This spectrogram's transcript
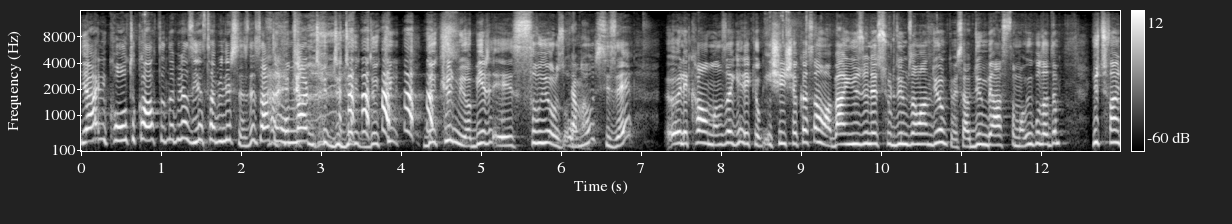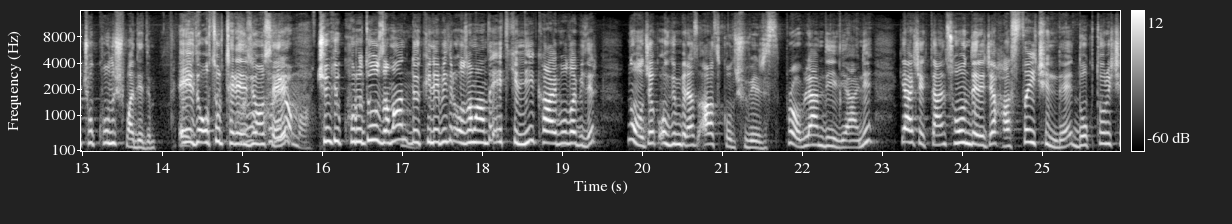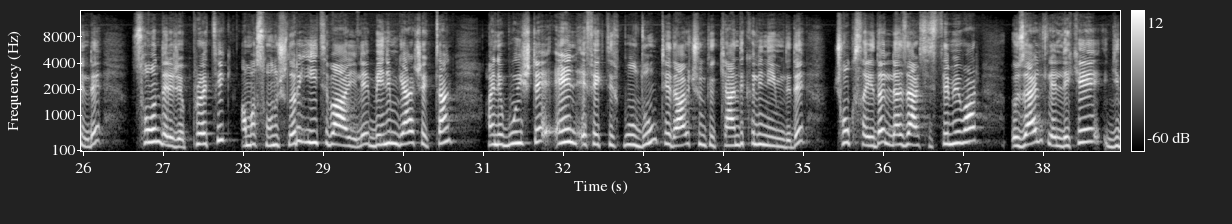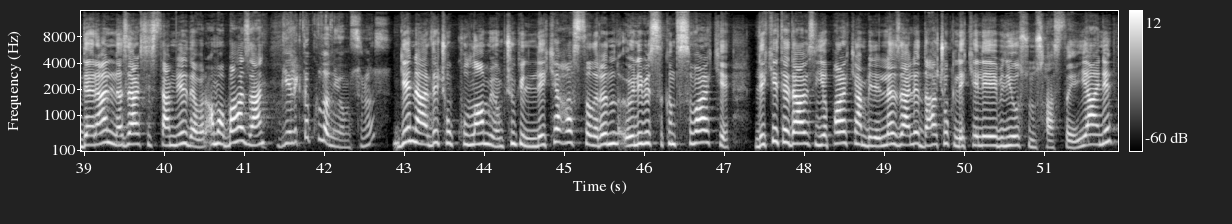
Yani koltuk altında biraz yatabilirsiniz de zaten onlar dö- dö- dö- dökü- dökülmüyor. Bir e, sıvıyoruz onu Tamam. size. Öyle kalmanıza gerek yok. İşin şakası ama ben yüzüne sürdüğüm zaman diyorum ki mesela dün bir hastama uyguladım. Lütfen çok konuşma dedim. Evde otur televizyon kuru- kuruyor seyret. mu? Çünkü kuruduğu zaman dökülebilir. O zaman da etkinliği kaybolabilir. Ne olacak? O gün biraz az konuşuveririz. Problem değil yani. Gerçekten son derece hasta içinde, doktor içinde son derece pratik ama sonuçları itibariyle benim gerçekten hani bu işte en efektif bulduğum tedavi. Çünkü kendi kliniğimde de çok sayıda lazer sistemi var. Özellikle leke gideren lazer sistemleri de var ama bazen Birlikte kullanıyor musunuz? genelde çok kullanmıyorum. Çünkü leke hastalarının öyle bir sıkıntısı var ki leke tedavisi yaparken bile lazerle daha çok lekeleyebiliyorsunuz hastayı. Yani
